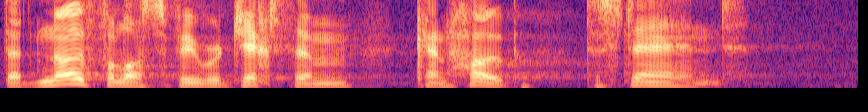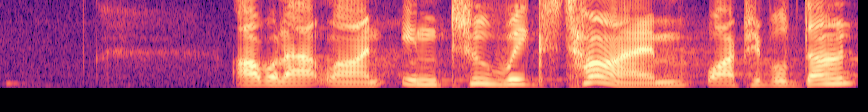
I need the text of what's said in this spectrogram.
that no philosophy rejects them can hope to stand. I will outline in two weeks' time why people don't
